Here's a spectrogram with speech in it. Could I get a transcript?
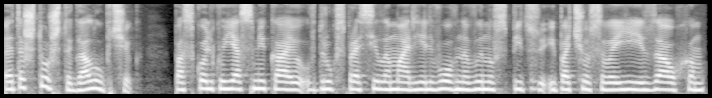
«Это что ж ты, голубчик?» «Поскольку я смекаю», — вдруг спросила Марья Львовна, вынув спицу и почесывая ею за ухом,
